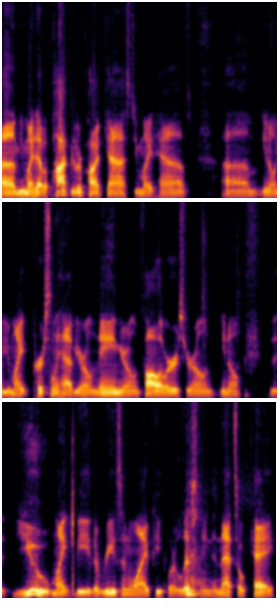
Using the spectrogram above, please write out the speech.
Um, you might have a popular podcast. You might have, um, you know, you might personally have your own name, your own followers, your own, you know, you might be the reason why people are listening, and that's okay.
